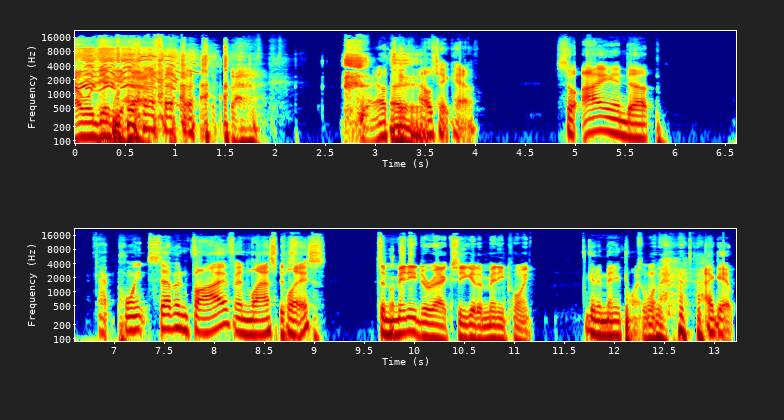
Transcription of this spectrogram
I will give you half. All right, I'll take I'll take half. So I end up at 0.75 in last place. It's a mini direct, so you get a mini point. Get a mini point. One- I get.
